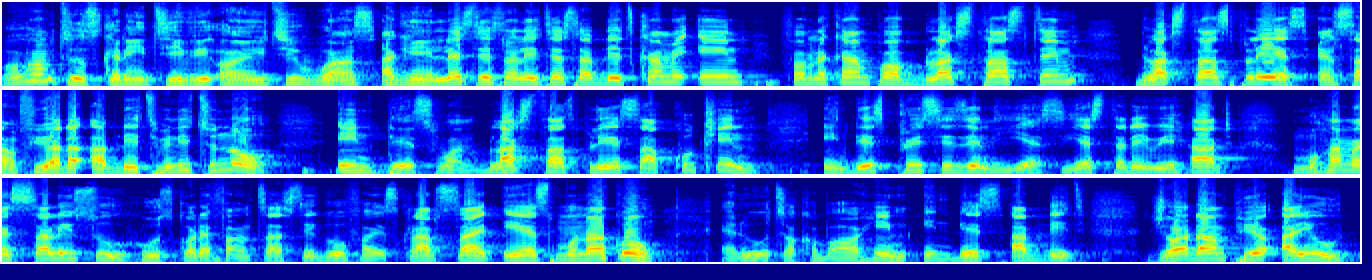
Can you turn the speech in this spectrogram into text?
Welcome to Scanning TV on YouTube once again. Let's take some latest updates coming in from the camp of Black Stars team, Black Stars players, and some few other updates we need to know in this one. Black Stars players are cooking in this preseason. Yes, yesterday we had Mohamed Salisu who scored a fantastic goal for his club side, AS Monaco, and we will talk about him in this update. Jordan Pure Ayew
